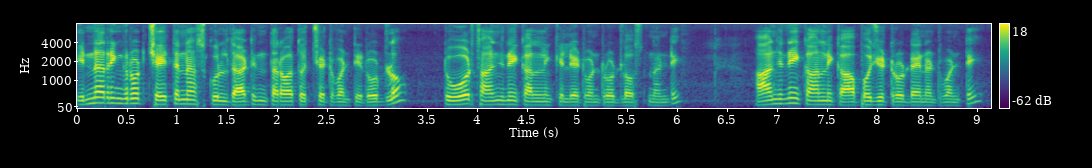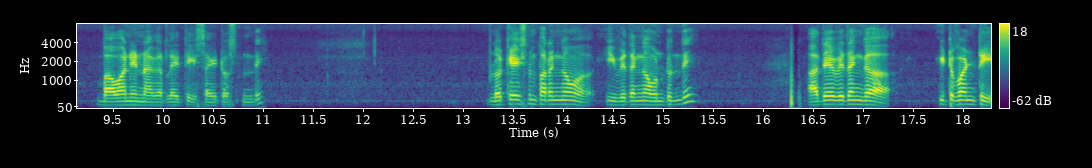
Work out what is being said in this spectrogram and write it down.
Inner ring road Chaitanya school దాటిన తర్వాత వచ్చేటువంటి రోడ్లో. టువర్డ్స్ ఆంజనేయ కాలనీకి వెళ్ళేటువంటి రోడ్లో వస్తుందండి. ఆంజనేయ కాలనీకి ఆపోజిట్ రోడ్ అయినటువంటి భవానీ నగర్లో అయితే ఈ సైట్ వస్తుంది. లొకేషన్ పరంగా ఈ విధంగా ఉంటుంది. అదేవిధంగా ఇటువంటి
